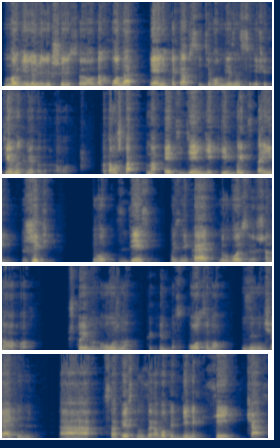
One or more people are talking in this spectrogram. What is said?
многие люди лишились своего дохода, и они хотят в сетевом бизнесе эффективных методов работы, потому что на эти деньги им предстоит жить. И вот здесь возникает другой совершенно вопрос что им нужно каким-то способом замечательным, соответственно, заработать денег сейчас.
